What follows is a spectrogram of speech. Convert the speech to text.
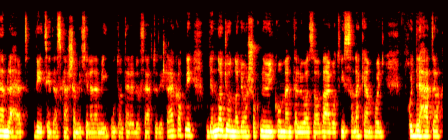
nem lehet WC deszkán semmiféle nemi úton terjedő fertőzést elkapni. Ugye nagyon-nagyon sok női kommentelő azzal vágott vissza nekem, hogy hogy de hát a,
